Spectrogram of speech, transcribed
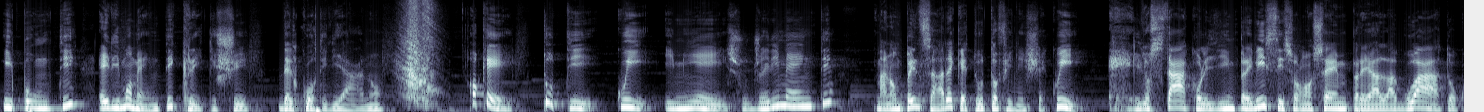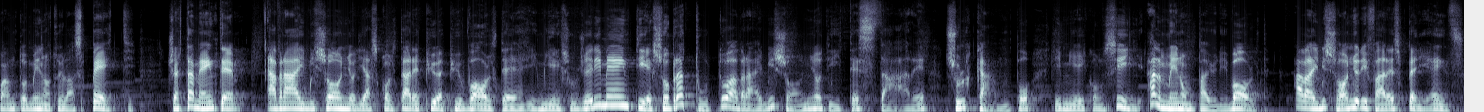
i punti e i momenti critici del quotidiano. Ok, tutti qui i miei suggerimenti, ma non pensare che tutto finisce qui. Gli ostacoli, gli imprevisti sono sempre all'agguato, quantomeno te lo aspetti. Certamente avrai bisogno di ascoltare più e più volte i miei suggerimenti e soprattutto avrai bisogno di testare sul campo i miei consigli, almeno un paio di volte. Avrai bisogno di fare esperienza.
